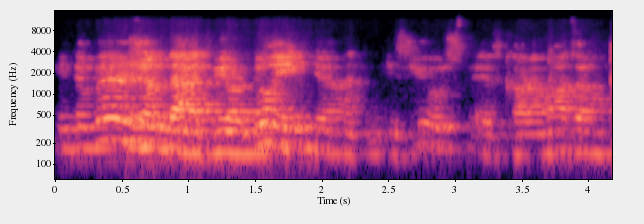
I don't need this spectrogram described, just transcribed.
In the version that we are doing uh, and is used is Karamata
